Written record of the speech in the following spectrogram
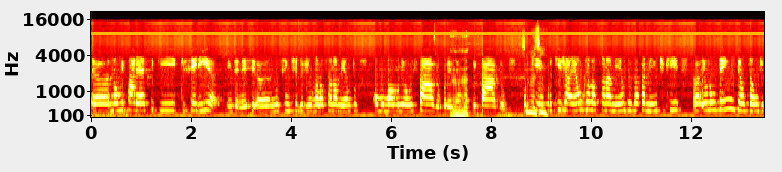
ah, não me parece que, que seria, entendesse, ah, no sentido de um relacionamento como uma união estável, por exemplo, Aham. aplicável. Por quê? Porque já é um relacionamento exatamente que ah, eu não tenho intenção de,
